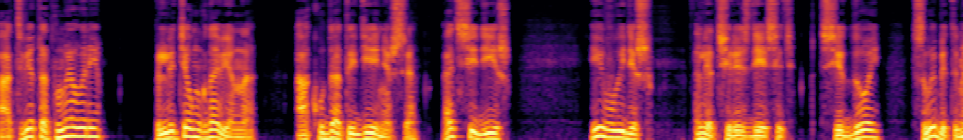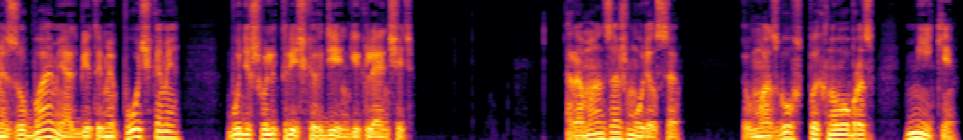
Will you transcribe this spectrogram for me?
Ответ от Мэлори прилетел мгновенно. «А куда ты денешься? Отсидишь. И выйдешь лет через десять, седой, с выбитыми зубами, отбитыми почками, будешь в электричках деньги клянчить». Роман зажмурился. В мозгу вспыхнул образ Мики,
